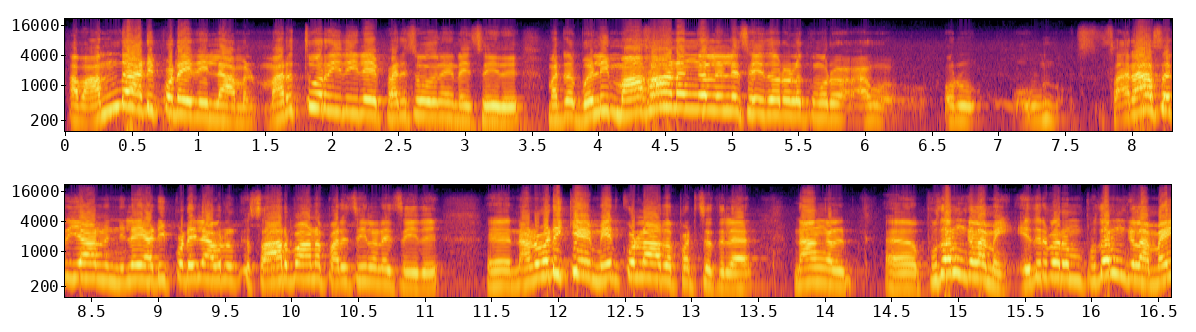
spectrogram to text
அப்போ அந்த அடிப்படையில் இல்லாமல் மருத்துவ ரீதியிலே பரிசோதனைகளை செய்து மற்ற வெளி மாகாணங்களில் செய்தவர்களுக்கும் ஒரு ஒரு சராசரியான நிலை அடிப்படையில் அவர்களுக்கு சார்பான பரிசீலனை செய்து நடவடிக்கையை மேற்கொள்ளாத பட்சத்தில் நாங்கள் புதன்கிழமை எதிர்வரும் புதன்கிழமை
